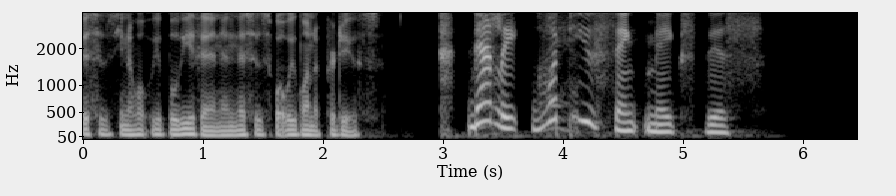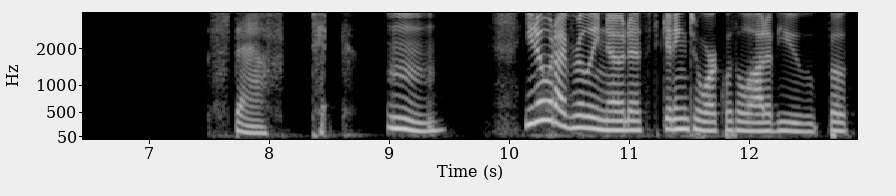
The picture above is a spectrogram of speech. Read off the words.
this is you know what we believe in and this is what we want to produce. Natalie what do you think makes this staff tick? Mm. You know what I've really noticed getting to work with a lot of you, both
